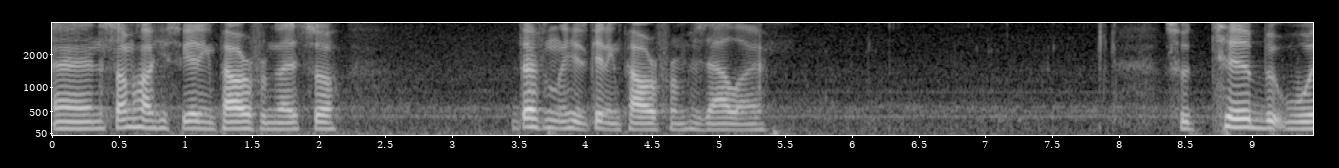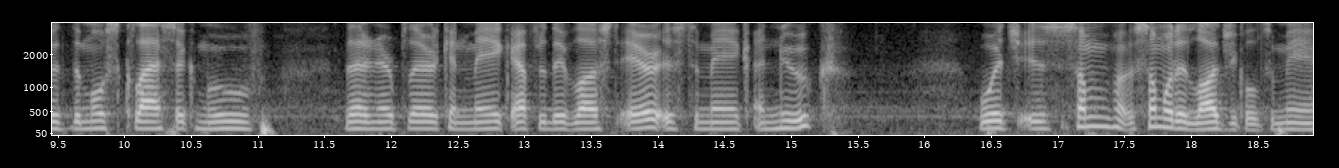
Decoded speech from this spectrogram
And somehow he's getting power from that, so definitely he's getting power from his ally. So Tib with the most classic move that an air player can make after they've lost air is to make a nuke, which is some somewhat illogical to me.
